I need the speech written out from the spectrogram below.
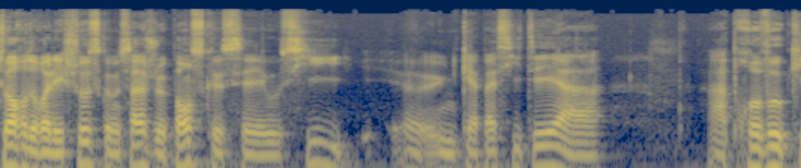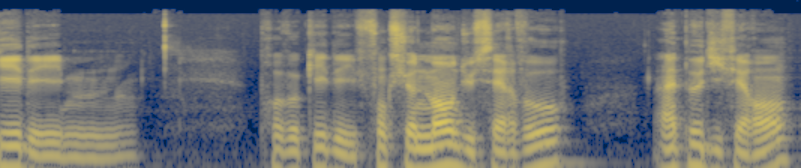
tordre les choses comme ça, je pense que c'est aussi euh, une capacité à, à provoquer des, fonctionnements du cerveau un peu différents.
